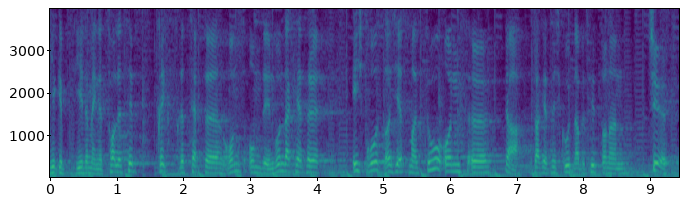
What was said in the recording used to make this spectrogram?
hier gibt es jede Menge tolle Tipps, Tricks, Rezepte rund um den Wunderkessel. Ich prost euch jetzt mal zu und äh, ja, sage jetzt nicht guten Appetit, sondern Cheers!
